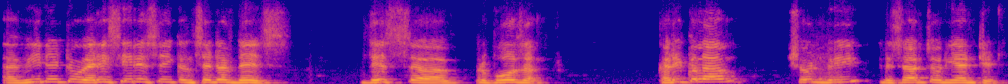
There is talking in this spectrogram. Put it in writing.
And we need to very seriously consider this this uh, proposal. Curriculum should be research oriented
